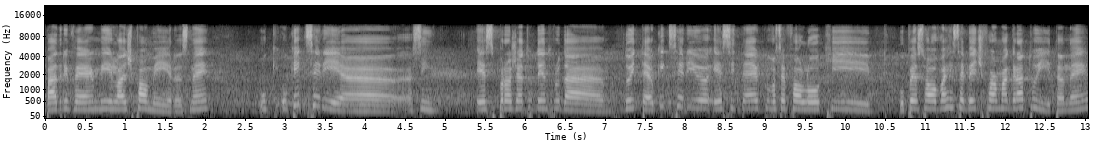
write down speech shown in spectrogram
Padre Verme lá de Palmeiras, né? O que, o que, que seria, assim, esse projeto dentro da, do ITEG? O que, que seria esse ITEG que você falou que o pessoal vai receber de forma gratuita, né?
